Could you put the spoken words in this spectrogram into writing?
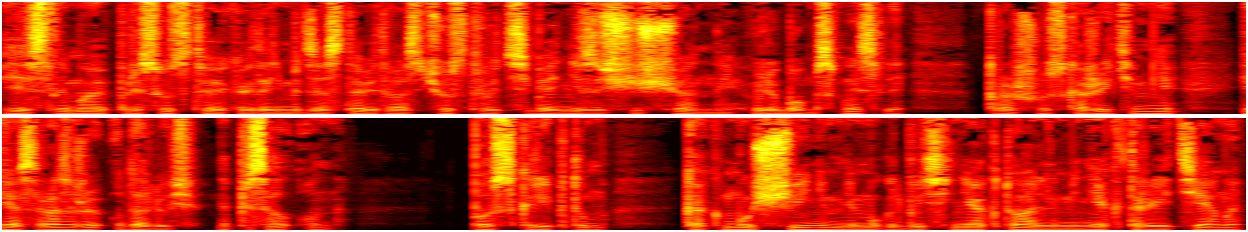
если мое присутствие когда-нибудь заставит вас чувствовать себя незащищенной в любом смысле, прошу, скажите мне, я сразу же удалюсь», — написал он. «По скриптум, как мужчине мне могут быть неактуальными некоторые темы,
